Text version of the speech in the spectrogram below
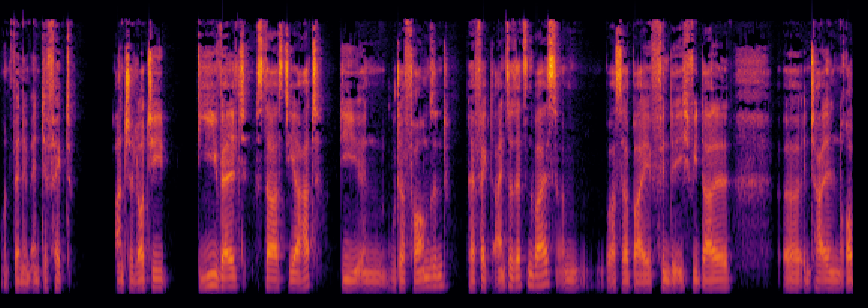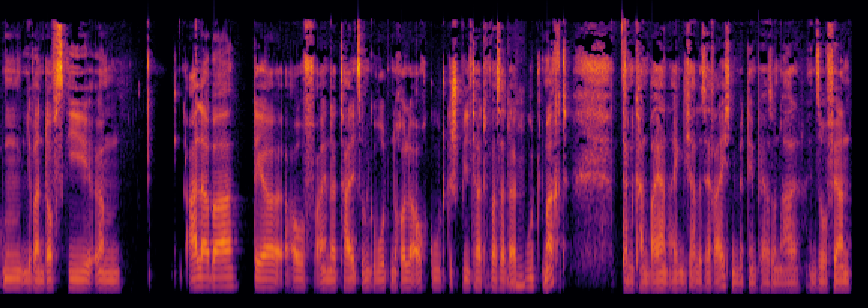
Und wenn im Endeffekt Ancelotti die Weltstars, die er hat, die in guter Form sind, perfekt einzusetzen weiß, ähm, was er bei, finde ich, Vidal, äh, in Teilen Robben, Lewandowski, ähm, Alaba, der auf einer teils ungewohnten Rolle auch gut gespielt hat, was er da Mhm. gut macht, dann kann Bayern eigentlich alles erreichen mit dem Personal. Insofern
